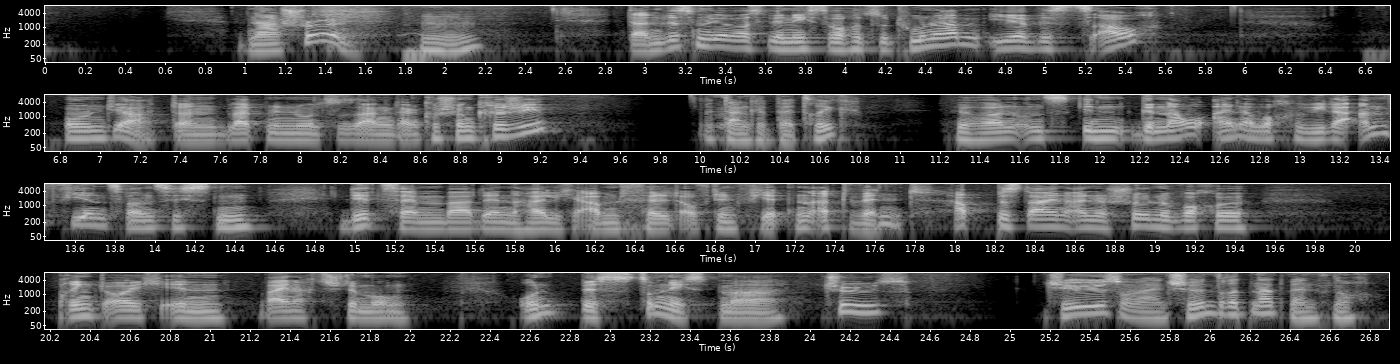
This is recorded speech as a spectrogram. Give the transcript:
Na schön. Mhm. dann wissen wir, was wir nächste Woche zu tun haben. Ihr wisst es auch. Und ja, dann bleibt mir nur zu sagen, Dankeschön, Krischi. Danke, Patrick. Wir hören uns in genau einer Woche wieder am 24. Dezember, denn Heiligabend fällt auf den vierten Advent. Habt bis dahin eine schöne Woche, bringt euch in Weihnachtsstimmung und bis zum nächsten Mal. Tschüss. Tschüss und einen schönen dritten Advent noch.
